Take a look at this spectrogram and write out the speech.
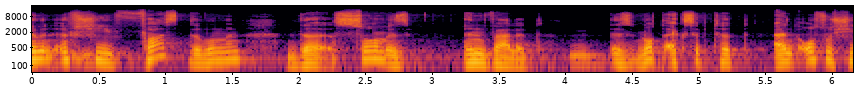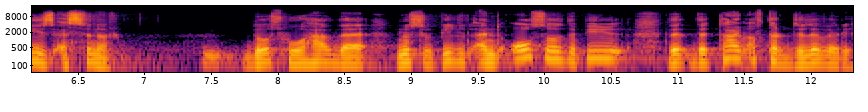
Even if she fasts, the woman, the sawm is invalid, is not accepted, and also she is a sinner. Those who have the menstrual period, and also the period, the, the time after delivery.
